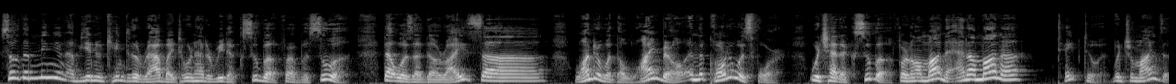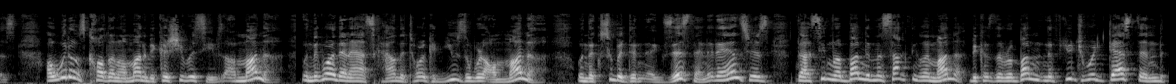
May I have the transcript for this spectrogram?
So the minyan of Yinu came to the rabbi to learn how to read a ksuba for a basua. That was a daraisa. Wonder what the wine barrel in the corner was for, which had a ksuba for an almana, and almana taped to it, which reminds us, a widow is called an almana because she receives almana. When the Gemara then asks how the Torah could use the word almana when the ksuba didn't exist then, it answers, Dasin rabbanim masakting almana, because the rabbanim in the future were destined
